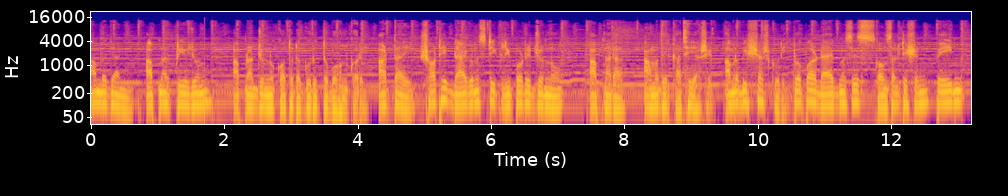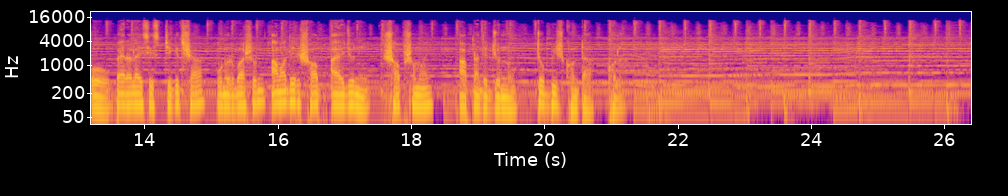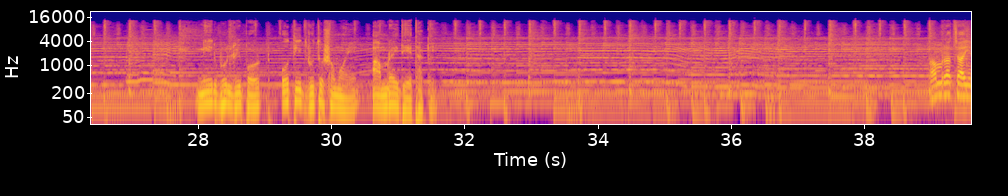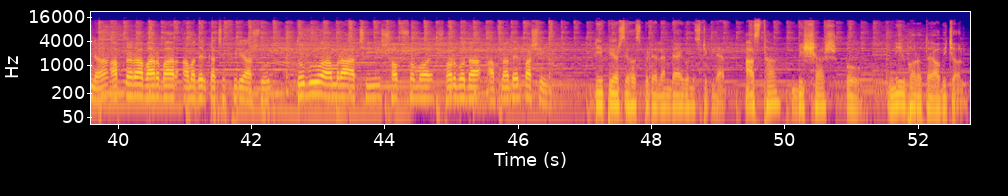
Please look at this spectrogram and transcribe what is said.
আমরা জানি আপনার প্রিয়জন আপনার জন্য কতটা গুরুত্ব বহন করে। আর তাই সঠিক ডায়াগনস্টিক রিপোর্টের জন্য আপনারা আমাদের কাছেই আসেন। আমরা বিশ্বাস করি প্রপার ডায়াগনোসিস কনসালটেশন পেইন ও প্যারালাইসিস চিকিৎসা, পুনর্বাসন আমাদের সব আয়োজনই সব সময় আপনাদের জন্য চব্বিশ ঘণ্টা খোলা। নির্ভুল রিপোর্ট অতি দ্রুত সময়ে আমরাই দিয়ে থাকি। আমরা চাই না আপনারা বারবার আমাদের কাছে ফিরে আসুন তবুও আমরা আছি সব সময় সর্বদা আপনাদের পাশেই। DPRC hospital and diagnostic lab আস্থা বিশ্বাস ও নির্ভরতায় অবিচল।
